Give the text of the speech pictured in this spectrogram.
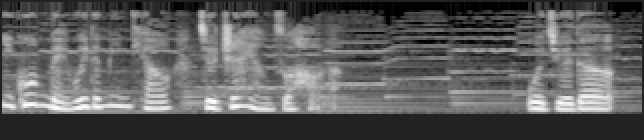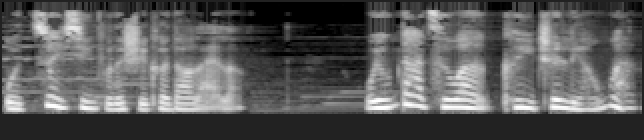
一锅美味的面条就这样做好了。我觉得我最幸福的时刻到来了，我用大瓷碗可以吃两碗，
